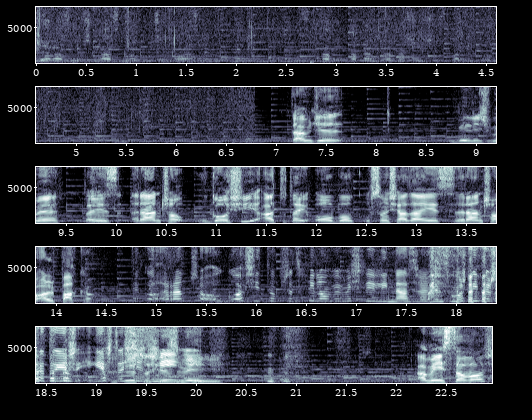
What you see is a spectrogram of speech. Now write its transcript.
ile razy, czy raz w roku, czy dwa razy w roku. Ta, ta pełna na świecie jest bardzo dobra. Tam gdzie byliśmy, to jest rancho u Gosi, a tutaj obok u sąsiada jest rancho alpaka. Tylko Rancho ogłosi to przed chwilą wymyślili nazwę, więc możliwe, że to jeszcze, jeszcze się Jeszcze zmieni. się zmieni. A miejscowość?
